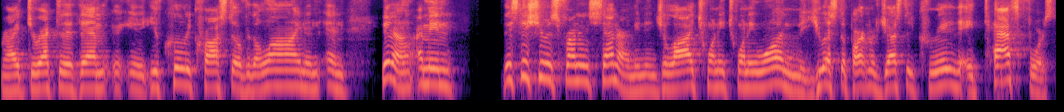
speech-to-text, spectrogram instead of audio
right directed at them you've clearly crossed over the line. And and you know i mean this issue is front and center. I mean in july 2021 the u.s department of justice created a task force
